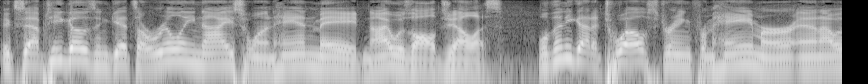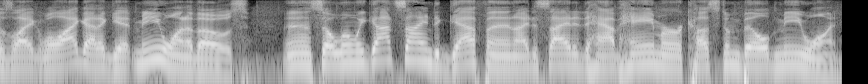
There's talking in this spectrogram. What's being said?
Except he goes and gets a really nice one handmade, and I was all jealous. Well, then he got a 12 string from Hamer, and I was like, Well, I got to get me one of those. And so when we got signed to Geffen, I decided to have Hamer custom build me one.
